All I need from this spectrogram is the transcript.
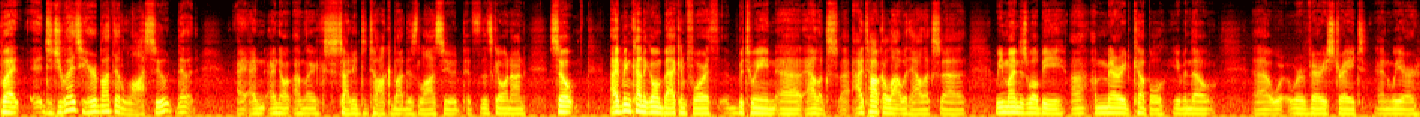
But uh, did you guys hear about that lawsuit? That I, I, I know I'm excited to talk about this lawsuit that's that's going on. So I've been kind of going back and forth between uh, Alex. I talk a lot with Alex. Uh, we might as well be a, married couple, even though uh, we're, we're, very straight, and we are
